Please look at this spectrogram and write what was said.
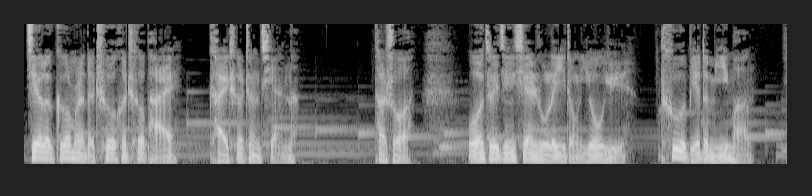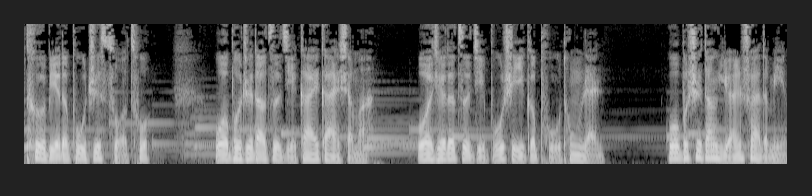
借了哥们儿的车和车牌，开车挣钱呢。”他说：“我最近陷入了一种忧郁，特别的迷茫，特别的不知所措，我不知道自己该干什么。”我觉得自己不是一个普通人，我不是当元帅的命，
